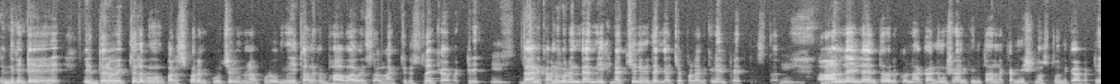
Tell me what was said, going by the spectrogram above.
ఎందుకంటే ఇద్దరు వ్యక్తులము పరస్పరం కూర్చొని ఉన్నప్పుడు మీ తాలూకు భావావేశాలు నాకు తెలుస్తాయి కాబట్టి ఉమ్, దానికి అనుగుణంగా మీకు నచ్చిన విధంగా చెప్పడానికి నేను ప్రయత్నిస్తాను. ఉమ్, ఆన్లైన్లో ఎంతవరకు నాకు ఆ నిమిషానికి ఇంత అన్న కమిషన్ వస్తుంది కాబట్టి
